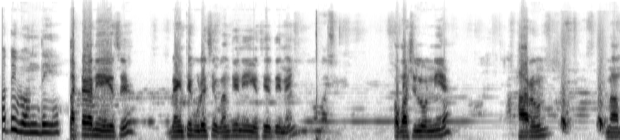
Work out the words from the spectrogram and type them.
প্রতিবন্ধী। লাখ টাকা নিয়ে গেছে। ব্যাংক থেকে উঠেছে ওখান থেকে নিয়ে গেছে দিনে প্রবাসী লোন নিয়ে হারুন নাম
